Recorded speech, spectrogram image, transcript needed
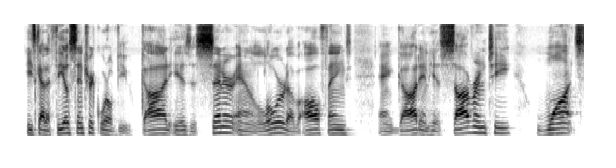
he's got a theocentric worldview. God is a center and Lord of all things and God, in His sovereignty, wants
